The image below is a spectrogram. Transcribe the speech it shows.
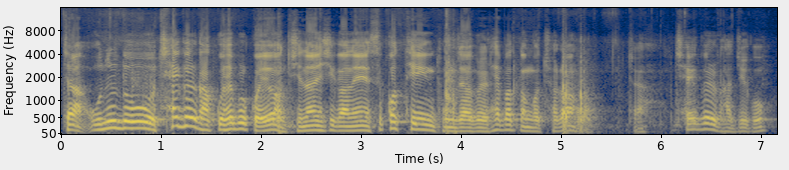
자, 오늘도 책을 갖고 해볼 거예요. 지난 시간에 스쿼팅 동작을 해봤던 것처럼 자, 책을 가지고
